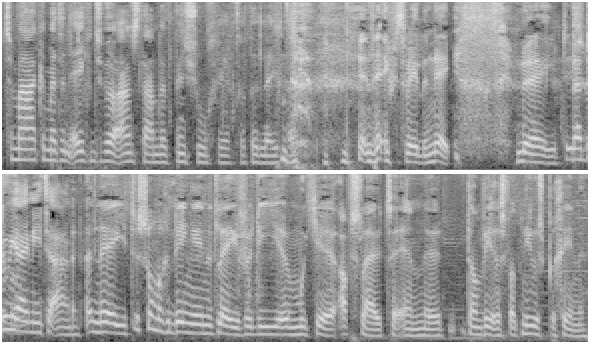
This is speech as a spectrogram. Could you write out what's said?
te maken met een eventueel aanstaande pensioengerechtigde leeftijd? een eventuele, nee. nee Daar doe jij niet aan? Nee, het is sommige dingen in het leven die uh, moet je afsluiten... en uh, dan weer eens wat nieuws beginnen.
